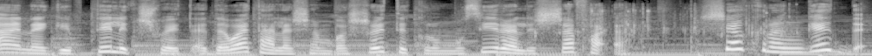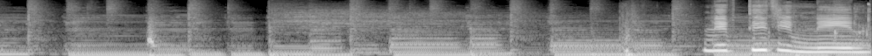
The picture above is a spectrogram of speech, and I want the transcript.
أنا جبتلك شوية أدوات علشان بشرتك المثيرة للشفقة. شكرا جدا. نبتدي منين؟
